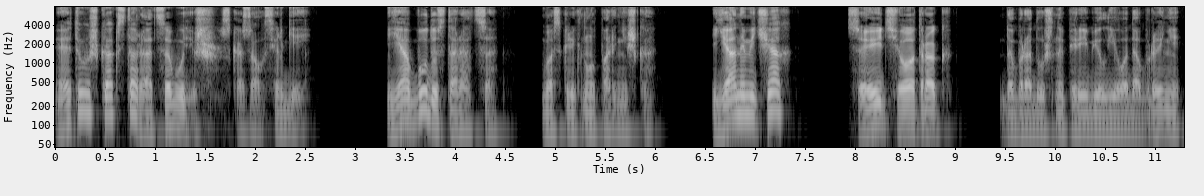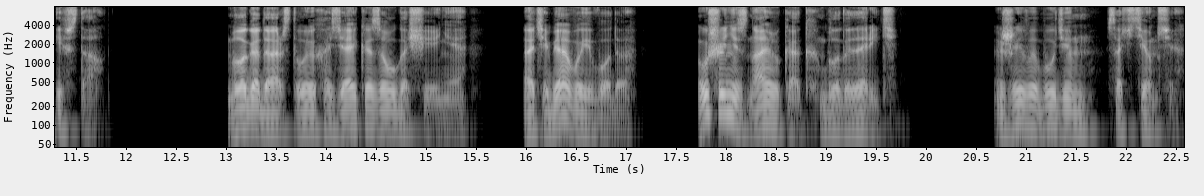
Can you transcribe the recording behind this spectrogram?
«Это уж как стараться будешь», — сказал Сергей. «Я буду стараться», — воскликнул парнишка. «Я на мечах?» «Цыть, отрок!» — добродушно перебил его Добрыня и встал. «Благодарствую, хозяйка, за угощение. А тебя, воевода, уж и не знаю, как благодарить». «Живы будем, сочтемся»,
